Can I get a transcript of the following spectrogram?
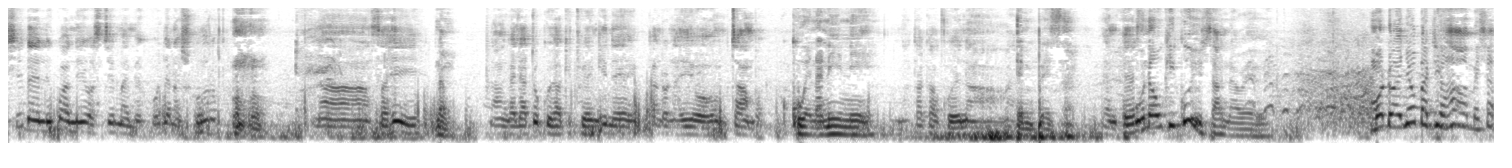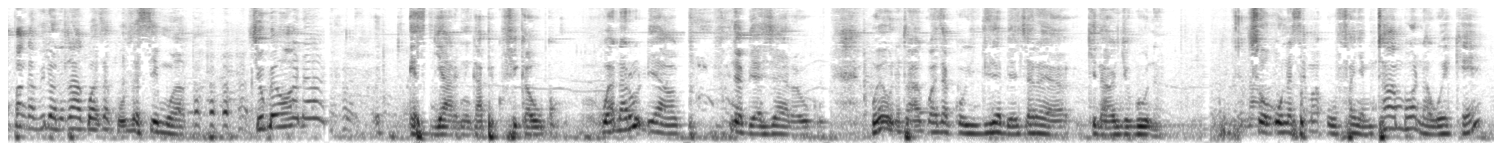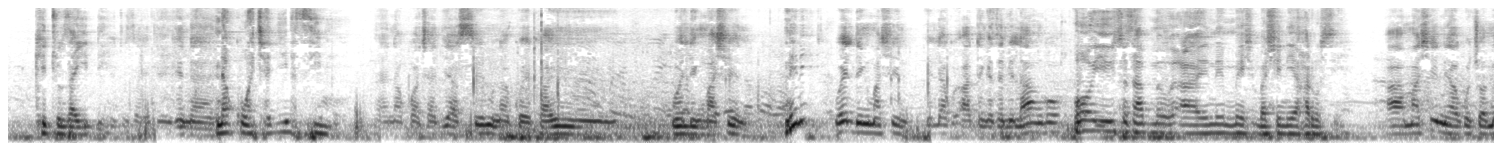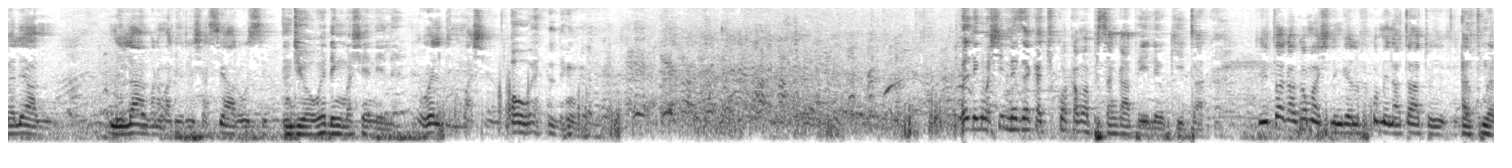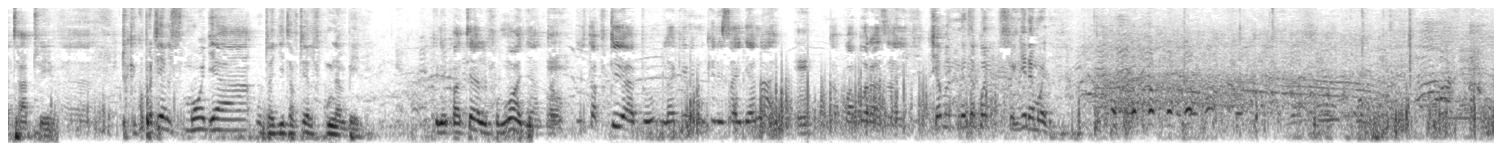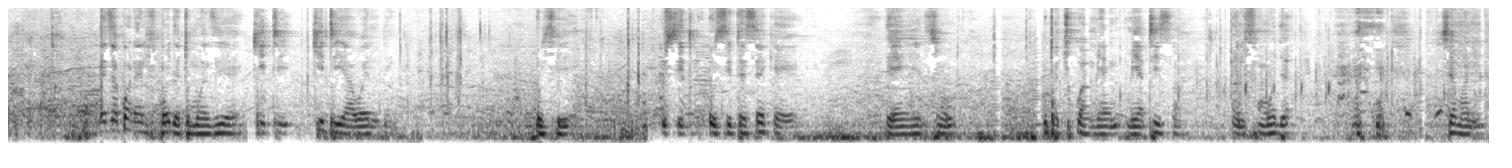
shida ilikuwa ni hiyo stima imekuja na shukuru. na sahihi naam. naangalia tu kwa kitu kingine kando na hiyo mtambo. kuwe na nini? Nataka kuwe na mpesa. M-Pesa. una ukikuyu sana wewe. Modo wa nyumba ndio hawa wameshapanga vile wanataka kuanza kuuza simu hapa. Si umeona? SGR ni ngapi kufika huku? Wanarudi hawa kufanya biashara huku. Wewe unataka kuanza kuingilia biashara ya kina Njuguna. So unasema ufanye mtambo na uweke kitu zaidi kitu zaidi ingine na kuwachajia simu. Eh, na kuwachajia simu na kuweka hii welding machine. Nini? Welding machine. Ili atengeze milango. Oh hii sasa uh, ni mesh- ya harusi. Ah, mashine ya kuchomelea milango na madirisha si harusi. Ndio wedding machine ile. Welding machine. Oh, welding. welding machine inaweza ikachukua kama pesa ngapi ile ukiitaka? Kitaka kama shilingi elfu kumi na tatu hivi elfu kumi na tatu hivi. Tukikupatia elfu moja utajitafutia elfu kumi na mbili. ukinipatia elfu moja nitajitafutia tu lakini mkinisaidia nayo itakuwa bora zaidi Chama naweza kuwa elfu ingine moja. Naweza kuwa na elfu moja tumwanzie kiti kiti ya welding. Usi, usi, usiteseke eh, so utachukua mia, mia tisa elfu moja. Chairman,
